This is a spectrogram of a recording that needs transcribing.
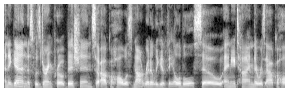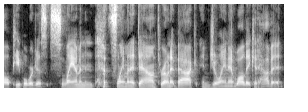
And again, this was during Prohibition, so alcohol was not readily available. So anytime there was alcohol, people were just slamming slamming it down, throwing it back, enjoying it while they could have it.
